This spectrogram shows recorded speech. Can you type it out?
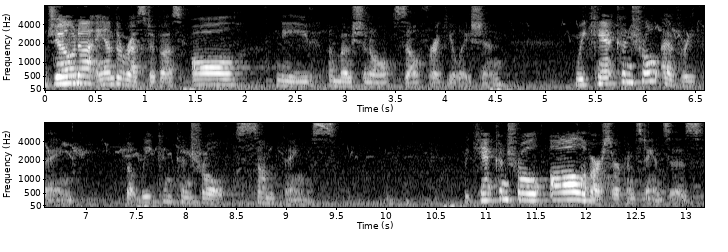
Jonah and the rest of us all need emotional self-regulation. We can't control everything, but we can control some things. We can't control all of our circumstances,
